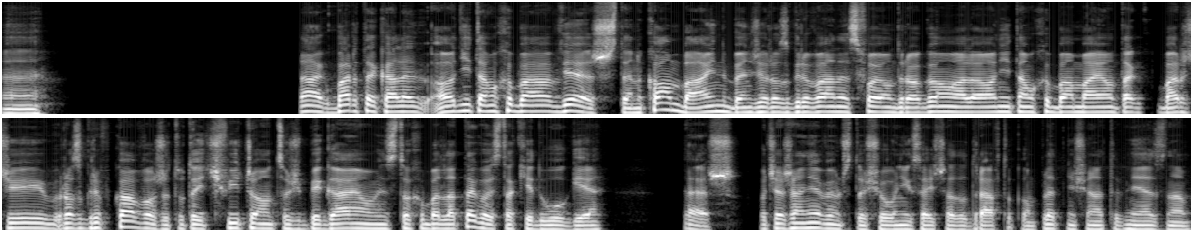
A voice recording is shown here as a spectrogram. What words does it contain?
e, tak, Bartek, ale oni tam chyba, wiesz, ten kombine będzie rozgrywany swoją drogą, ale oni tam chyba mają tak bardziej rozgrywkowo, że tutaj ćwiczą, coś biegają, więc to chyba dlatego jest takie długie też. Chociaż ja nie wiem, czy to się u nich zalicza do draftu, kompletnie się na tym nie znam.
